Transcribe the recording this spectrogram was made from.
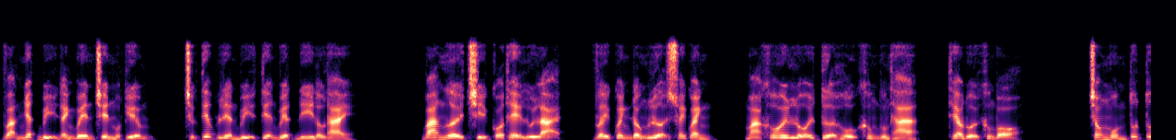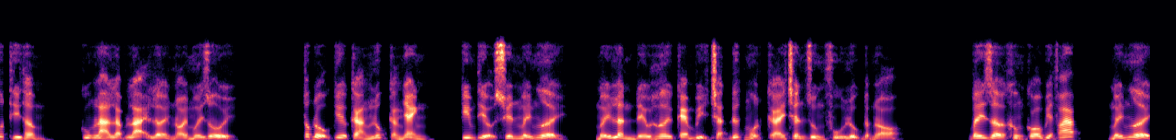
vạn nhất bị đánh bên trên một kiếm trực tiếp liền bị tiễn biệt đi đầu thai. Ba người chỉ có thể lui lại, vây quanh đống lửa xoay quanh, mà khôi lỗi tựa hồ không đông tha, theo đuổi không bỏ. Trong mồm tốt tốt thì thầm, cũng là lặp lại lời nói mới rồi. Tốc độ kia càng lúc càng nhanh, kim tiểu xuyên mấy người, mấy lần đều hơi kém bị chặt đứt một cái chân dùng phụ lục đập nó. Bây giờ không có biện pháp, mấy người,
